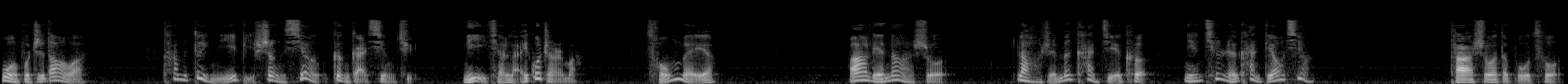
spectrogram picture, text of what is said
我不知道啊。”“他们对你比圣像更感兴趣。你以前来过这儿吗？”“从没啊。”阿莲娜说：“老人们看杰克，年轻人看雕像。”他说的不错，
